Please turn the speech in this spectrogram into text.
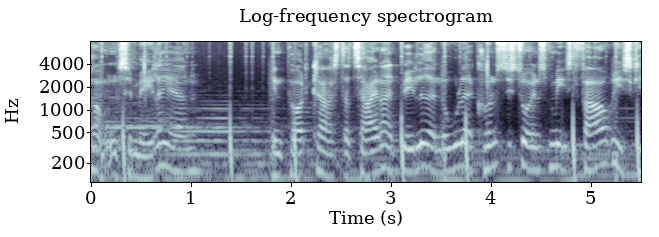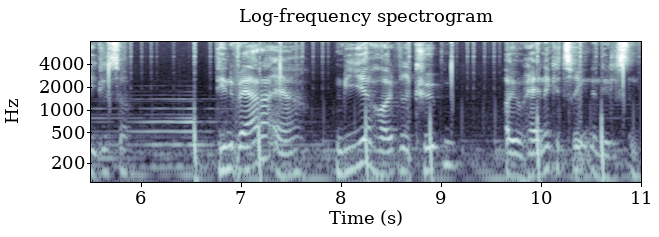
velkommen til Malerhjerne. En podcast, der tegner et billede af nogle af kunsthistoriens mest farverige skikkelser. Dine værter er Mia Højved Køben og Johanne Katrine Nielsen.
